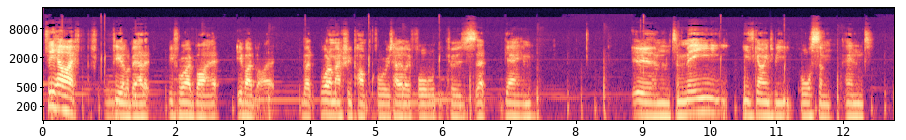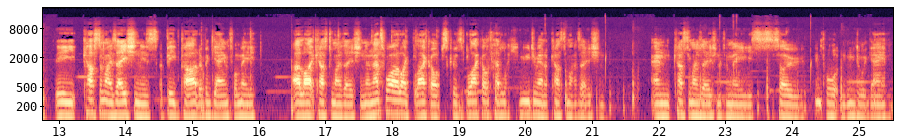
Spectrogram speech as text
see how I feel about it before I buy it, if I buy it. But what I'm actually pumped for is Halo 4 because that game, um, to me, is going to be awesome, and the customization is a big part of a game for me. I like customization, and that's why I like Black Ops because Black Ops had a huge amount of customization, and customization for me is so important into a game.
